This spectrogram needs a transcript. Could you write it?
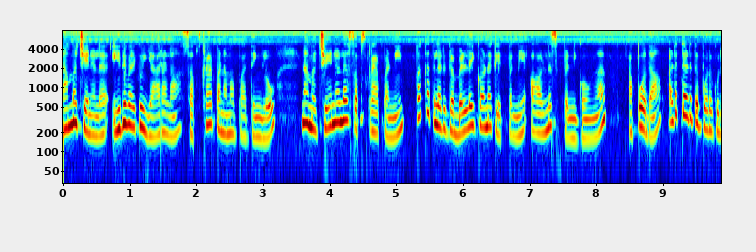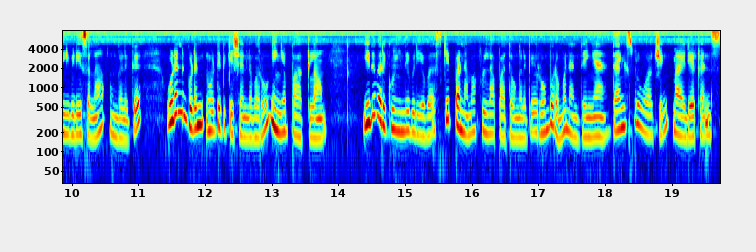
நம்ம சேனலை இது வரைக்கும் யாரெல்லாம் சப்ஸ்கிரைப் பண்ணாமல் பார்த்தீங்களோ நம்ம சேனலை சப்ஸ்கிரைப் பண்ணி பக்கத்தில் இருக்க பெல் ஐக்கானை கிளிக் பண்ணி ஆல்னு செட் பண்ணிக்கோங்க. அப்போது தான் அடுத்தடுத்து போடக்கூடிய வீடியோஸ் எல்லாம் உங்களுக்கு உடனுக்குடன் நோட்டிஃபிகேஷனில் வரும். நீங்கள் பார்க்கலாம். இது வரைக்கும் இந்த வீடியோவை ஸ்கிப் பண்ணாமல் ஃபுல்லாக பார்த்தவங்களுக்கு ரொம்ப ரொம்ப நன்றிங்க. தேங்க்ஸ் ஃபார் வாட்சிங் மை டியர் ஃப்ரெண்ட்ஸ்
